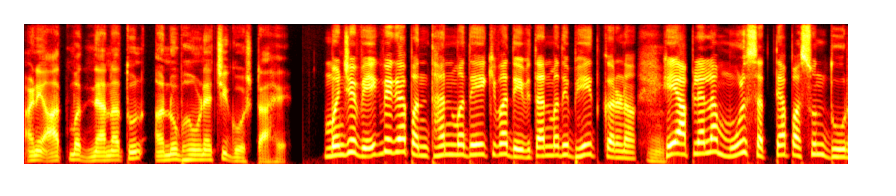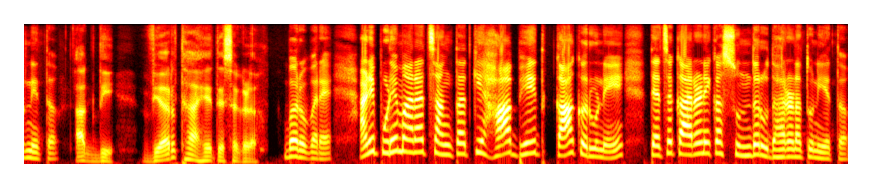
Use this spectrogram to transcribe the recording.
आणि आत्मज्ञानातून अनुभवण्याची गोष्ट आहे. म्हणजे वेगवेगळ्या पंथांमध्ये किंवा देवतांमध्ये भेद करणं हं. आपल्याला मूळ सत्यापासून दूर नेतं. अगदी. व्यर्थ आहे ते सगळं. बरोबर आहे. आणि पुढे महाराज सांगतात की हा भेद का करू नये त्याचं कारण एका सुंदर उदाहरणातून येतं.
